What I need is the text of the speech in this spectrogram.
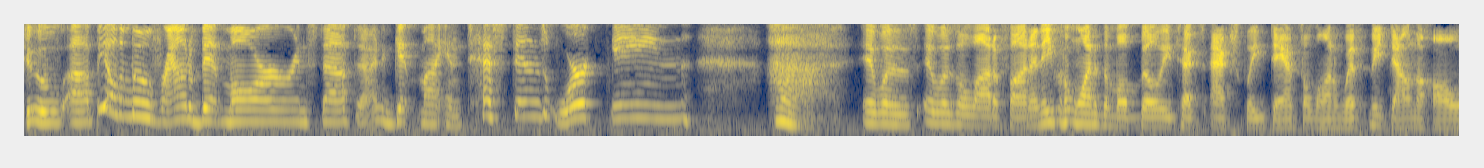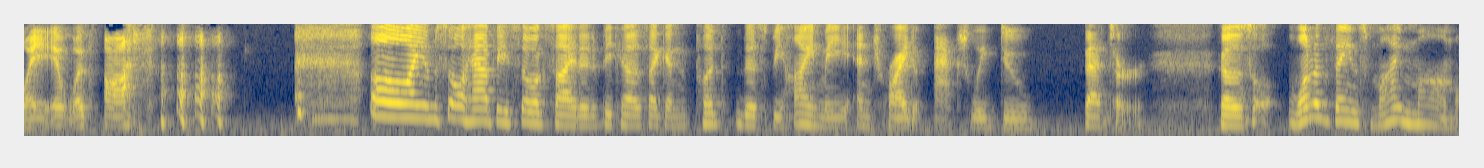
to uh, be able to move around a bit more and stuff, trying to get my intestines working. it was it was a lot of fun, and even one of the mobility techs actually danced along with me down the hallway. It was awesome. Oh, I am so happy, so excited because I can put this behind me and try to actually do better. Because one of the things my mom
